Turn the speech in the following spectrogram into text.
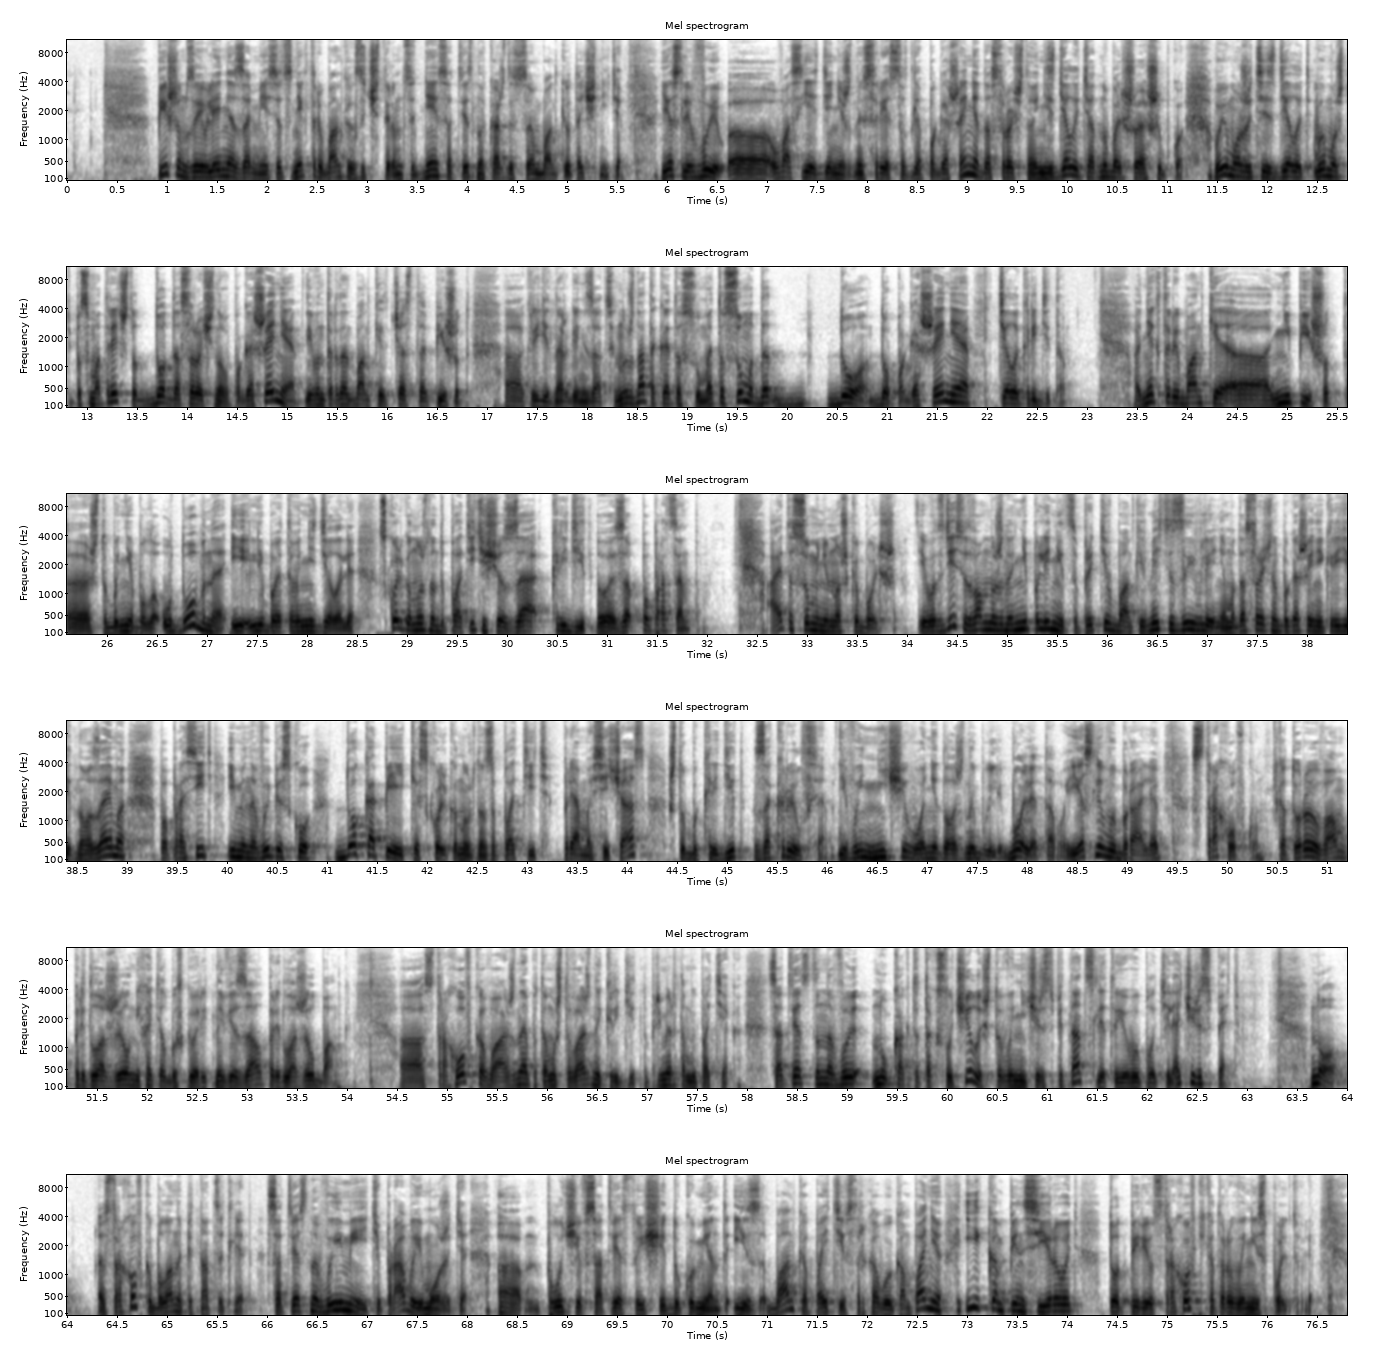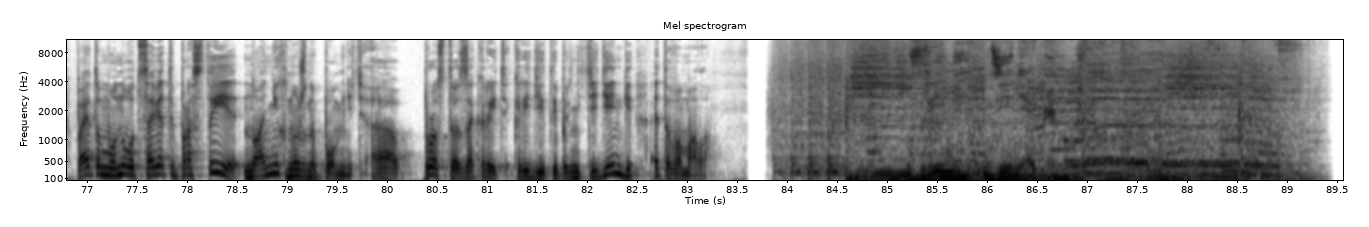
Пишем заявление за месяц, в некоторых банках за 14 дней, соответственно, каждый в своем банке уточните. Если вы, э, у вас есть денежные средства для погашения досрочного, не сделайте одну большую ошибку. Вы можете сделать, вы можете посмотреть, что до досрочного погашения, и в интернет-банке часто пишут э, кредитные организации, нужна такая-то сумма. Это сумма до, до, до погашения тела кредита. Некоторые банки э, не пишут, э, чтобы не было удобно, и либо этого не делали, сколько нужно доплатить еще за кредит, э, за, по процентам. А эта сумма немножко больше. И вот здесь вот вам нужно не полениться, прийти в банк и вместе с заявлением о досрочном погашении кредитного займа попросить именно выписку до копейки, сколько нужно заплатить прямо сейчас, чтобы кредит закрылся, и вы ничего не должны были. Более того, если вы брали страховку, которую вам предложил, не хотел бы говорить, навязал, предложил банк. А, страховка важная, потому что важный кредит, например, там ипотека. Соответственно, вы, ну как-то так случилось, что вы не через 15 лет ее выплатили, а через 5. Но Страховка была на 15 лет. Соответственно, вы имеете право и можете, э, получив соответствующий документ из банка, пойти в страховую компанию и компенсировать тот период страховки, который вы не использовали. Поэтому, ну вот советы простые, но о них нужно помнить. Э, просто закрыть кредит и принести деньги – этого мало. Время денег.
